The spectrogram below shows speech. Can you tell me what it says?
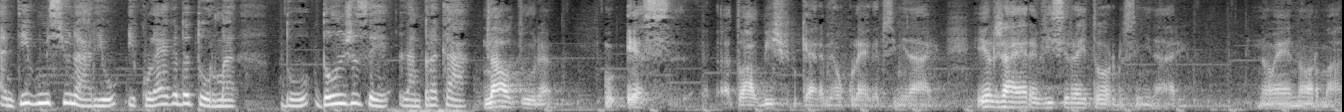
antigo missionário e colega da turma do Dom José Lampracá. Na altura, esse atual bispo, que era meu colega de seminário, ele já era vice-reitor do seminário. Não é normal.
